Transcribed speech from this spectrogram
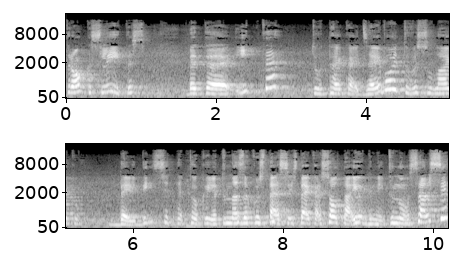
trokas lītas, bet uh, ite, tu tā kā dzīvoji, tu visu laiku beidīs, to, ka, ja tu nazakustēsies tā kā soltā ilgnī, tu nosalsi,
